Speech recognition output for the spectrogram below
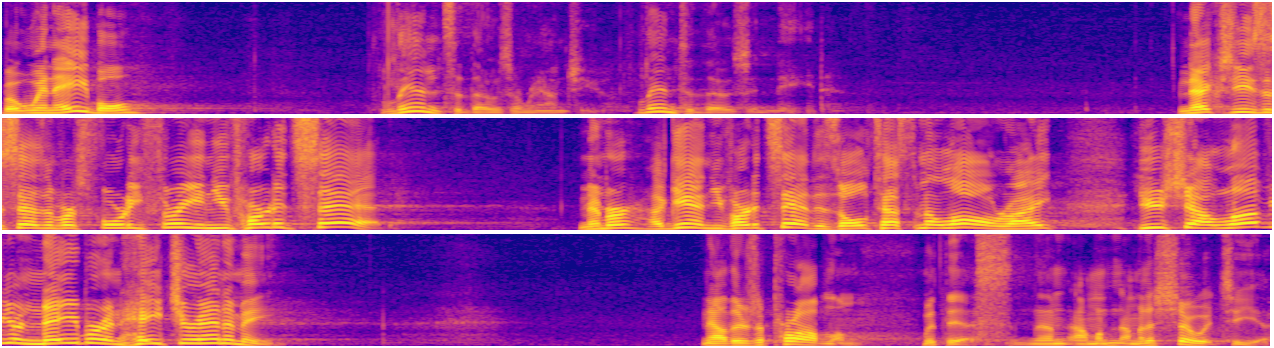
But when able, lend to those around you, lend to those in need. Next, Jesus says in verse 43, and you've heard it said. Remember, again, you've heard it said, this Old Testament law, right? You shall love your neighbor and hate your enemy. Now, there's a problem with this. I'm, I'm, I'm going to show it to you.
